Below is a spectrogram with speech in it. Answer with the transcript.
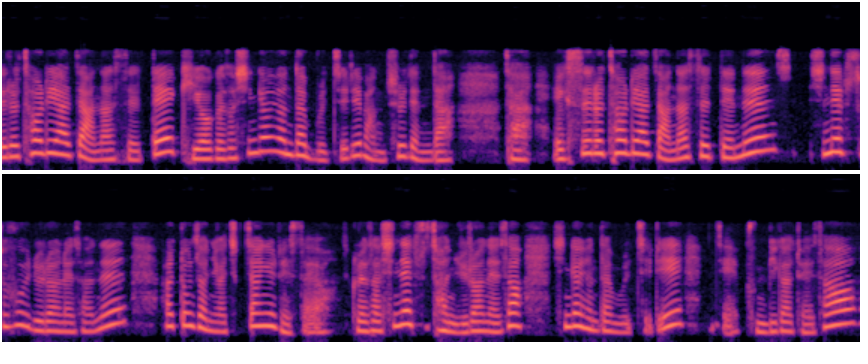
X를 처리하지 않았을 때 기억에서 신경전달 물질이 방출된다. 자, X를 처리하지 않았을 때는 시- 시냅스 후 뉴런에서는 활동 전이가 측정이 됐어요. 그래서 시냅스 전 뉴런에서 신경전달 물질이 이제 분비가 돼서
